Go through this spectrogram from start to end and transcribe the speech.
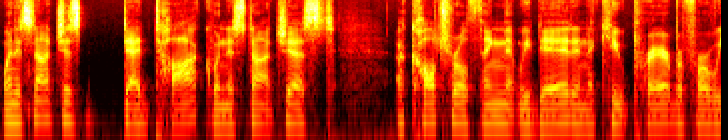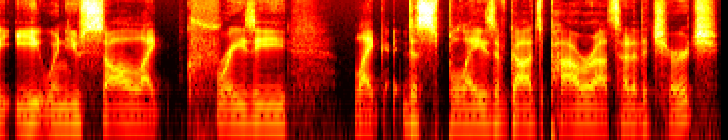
when it's not just dead talk, when it's not just a cultural thing that we did and a cute prayer before we eat, when you saw like crazy, like displays of God's power outside of the church,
